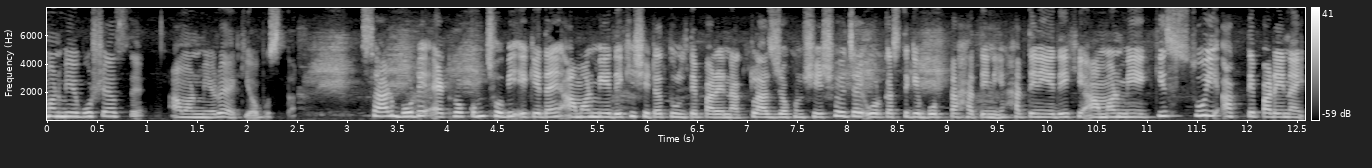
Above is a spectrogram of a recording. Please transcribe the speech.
আমার মেয়ে বসে আছে, আমার মেয়েরও একই অবস্থা। স্যার বোর্ডে একরকম ছবি এঁকে দেয়, আমার মেয়ে দেখি সেটা তুলতে পারে না। ক্লাস যখন শেষ হয়ে যায়, ওর কাছ থেকে বোর্ডটা হাতে নিয়ে হাতে নিয়ে দেখি আমার মেয়ে কিছুই আঁকতে পারে নাই,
